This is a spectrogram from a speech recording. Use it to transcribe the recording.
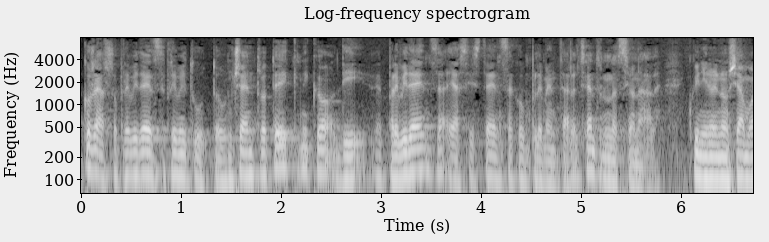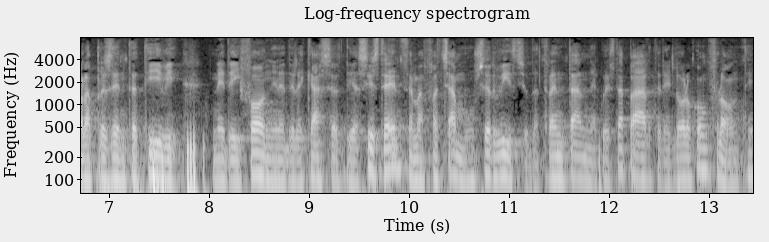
Cos'è Previdenza prima di tutto? Un centro tecnico di previdenza e assistenza complementare, il centro nazionale. Quindi noi non siamo rappresentativi né dei fondi né delle casse di assistenza, ma facciamo un servizio da 30 anni a questa parte nei loro confronti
